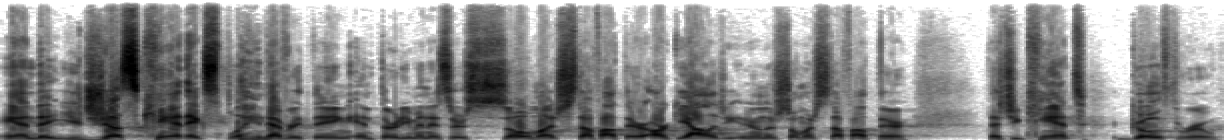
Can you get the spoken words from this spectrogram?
And uh, you just can't explain everything in 30 minutes. There's so much stuff out there, archaeology, you know, there's so much stuff out there that you can't go through.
